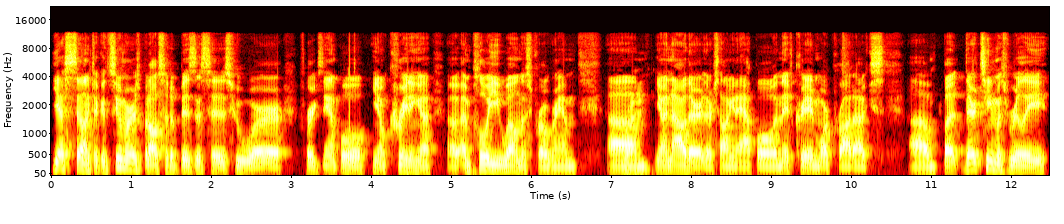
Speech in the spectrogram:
yes selling to consumers, but also to businesses who were, for example, you know, creating a, a employee wellness program. Um, right. You know, now they're they're selling an Apple, and they've created more products. Um, but their team was really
